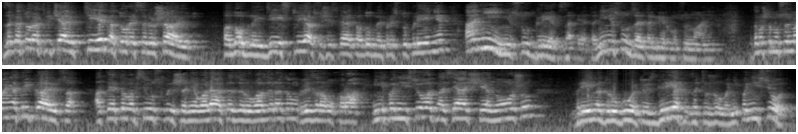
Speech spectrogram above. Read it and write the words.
за которые отвечают те, которые совершают подобные действия, осуществляют подобные преступления, они несут грех за это. Не несут за это грех мусульмане. Потому что мусульмане отрекаются от этого всеуслышания. Валя тазиру вазиратум визра ухра. И не понесет носящая ношу время другой. То есть грех за чужого не понесет.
